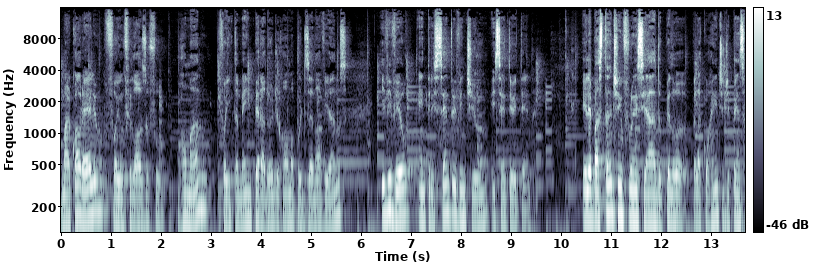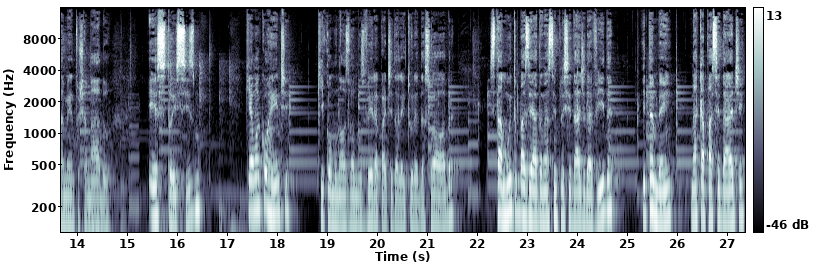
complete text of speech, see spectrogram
Marco Aurélio foi um filósofo romano, foi também imperador de Roma por 19 anos e viveu entre 121 e 180. Ele é bastante influenciado pelo, pela corrente de pensamento chamado estoicismo, que é uma corrente que, como nós vamos ver a partir da leitura da sua obra, está muito baseada na simplicidade da vida e também na capacidade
